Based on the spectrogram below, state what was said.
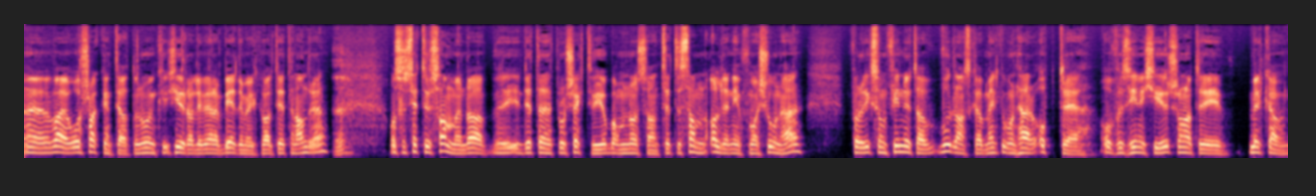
Uh, hva er årsaken til at noen kyr leverer bedre melkekvalitet enn andre? Ja. Og så setter du sammen da, i dette prosjektet vi jobber med nå, sånn, setter sammen all den informasjonen her, for å liksom finne ut av hvordan skal melkebonden her opptre overfor sine kyr, sånn at de melker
